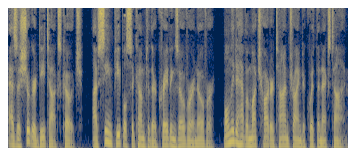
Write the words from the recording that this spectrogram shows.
As a sugar detox coach, I've seen people succumb to their cravings over and over, only to have a much harder time trying to quit the next time.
